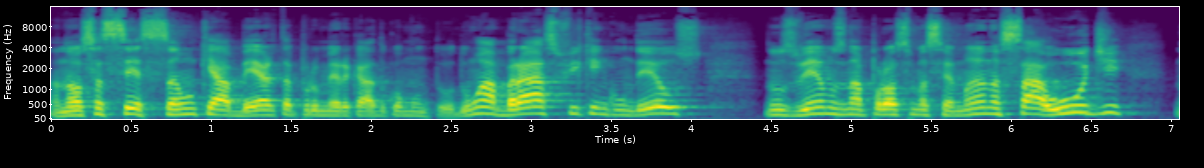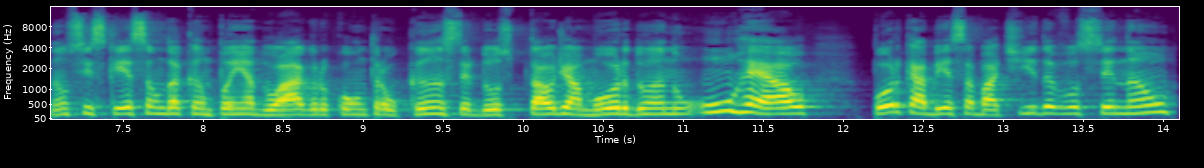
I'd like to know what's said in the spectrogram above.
na nossa sessão que é aberta para o mercado como um todo. Um abraço, fiquem com Deus. Nos vemos na próxima semana. Saúde! Não se esqueçam da campanha do Agro contra o câncer do Hospital de Amor do ano um real por cabeça batida, você não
